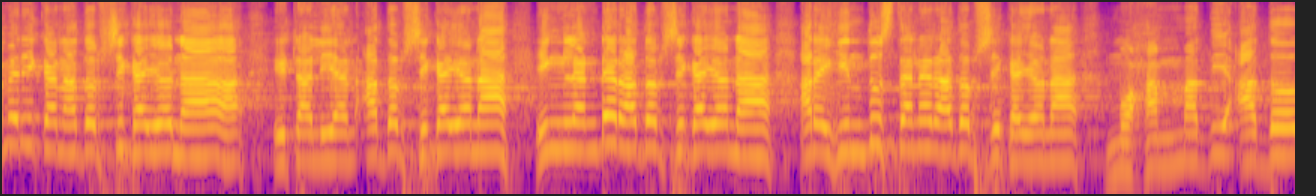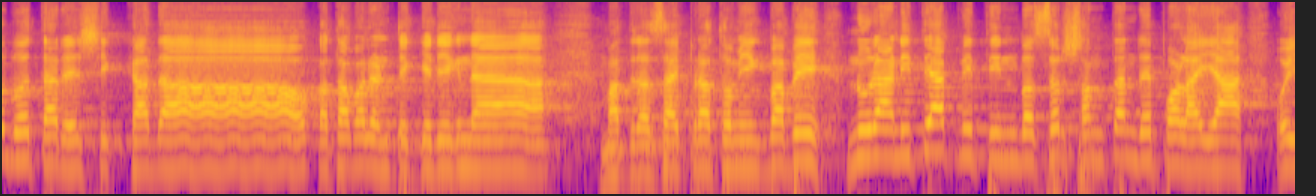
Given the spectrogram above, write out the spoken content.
আমেরিকান আদব শিখাইও না, ইটালিয়ান আদব শিখাইও না, ইংল্যান্ডের আদব শিখাইও না, আরে হিন্দুস্তানের আদব শিখাইও না। মোহাম্মদি আদব তারে শিক্ষা দাও। কথা বলেন ঠিক ঠিক না? মাদ্রাসায় প্রাথমিকভাবে নুরানিতে আপনি তিন বছর সন্তানরে পড়াইয়া, ওই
